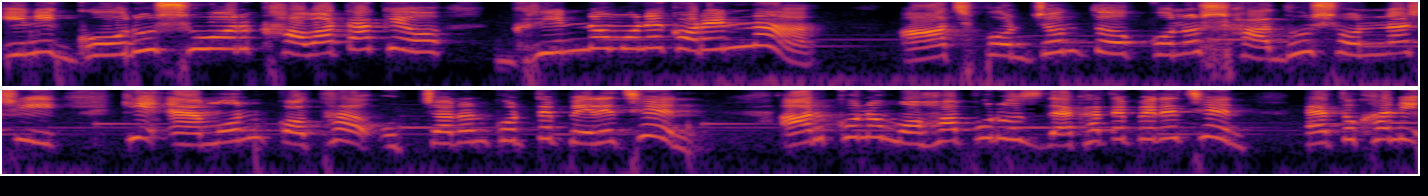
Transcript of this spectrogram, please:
ইনি গরু শুয়োর খাওয়াটাকেও ঘৃণ্য মনে করেন না? আজ পর্যন্ত কোনো সাধু সন্ন্যাসী কি এমন কথা উচ্চারণ করতে পেরেছেন? আর কোনো মহাপুরুষ দেখাতে পেরেছেন এতখানি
